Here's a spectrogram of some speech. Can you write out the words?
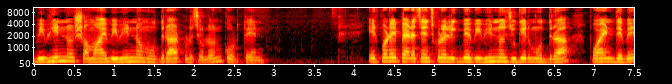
বিভিন্ন সময় বিভিন্ন মুদ্রার প্রচলন করতেন। এরপরে প্যারা চেঞ্জ করে লিখবে বিভিন্ন যুগের মুদ্রা, পয়েন্ট দেবে।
